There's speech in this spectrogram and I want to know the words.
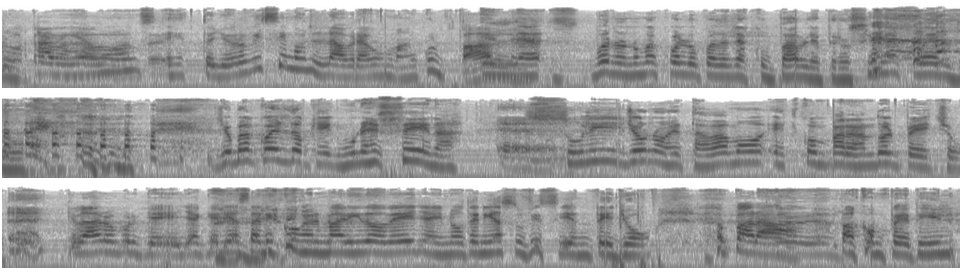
No, habíamos, esto, yo creo que hicimos Laura Guzmán culpable. En la- bueno, no me acuerdo cuál era culpable, pero sí me acuerdo. yo me acuerdo que en una escena, Zuli y yo nos estábamos eh, comparando el pecho. Claro, porque ella quería salir con el marido de ella y no tenía suficiente yo para, para competir.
